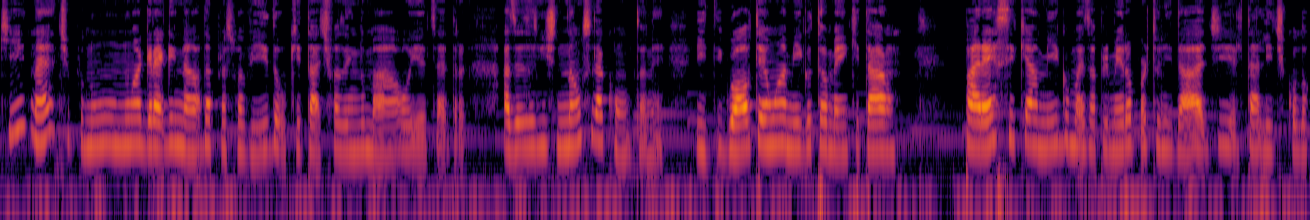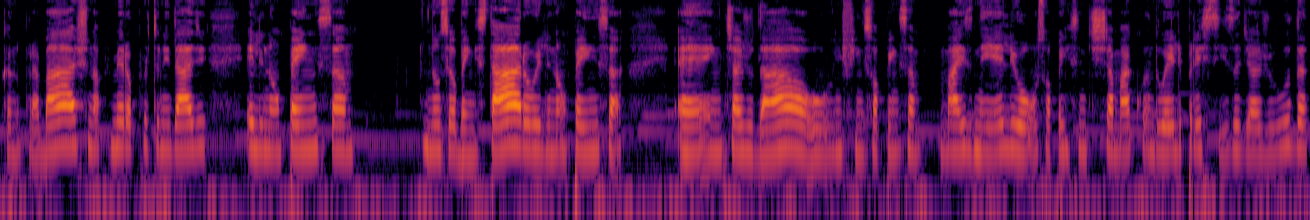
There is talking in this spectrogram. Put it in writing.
que né, tipo, não, não agrega em nada pra sua vida, ou que tá te fazendo mal e etc. Às vezes a gente não se dá conta, né? E igual tem um amigo também que tá parece que é amigo, mas na primeira oportunidade ele tá ali te colocando para baixo, na primeira oportunidade ele não pensa no seu bem-estar, ou ele não pensa é, em te ajudar, ou enfim, só pensa mais nele, ou só pensa em te chamar quando ele precisa de ajuda,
